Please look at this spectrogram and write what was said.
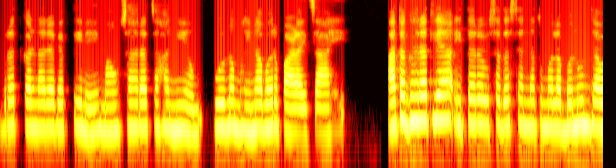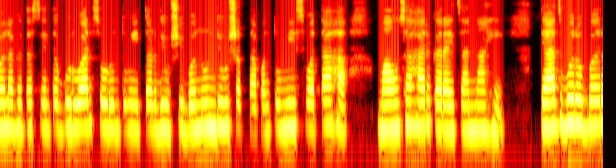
व्रत करणाऱ्या व्यक्तीने मांसाहाराचा हा नियम पूर्ण महिनाभर पाळायचा आहे. आता घरातल्या इतर सदस्यांना तुम्हाला बनवून द्यावं लागत असेल तर गुरुवार सोडून तुम्ही इतर दिवशी बनवून देऊ शकता पण तुम्ही स्वतः मांसाहार करायचा नाही. त्याचबरोबर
